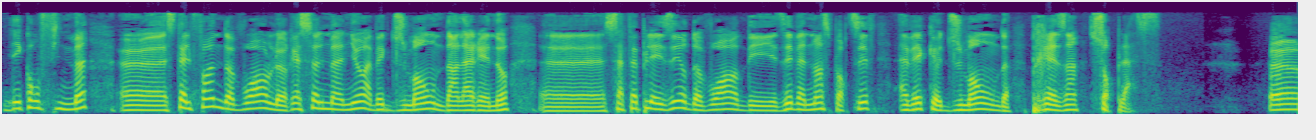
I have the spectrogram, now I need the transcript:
déconfinement. Euh, C'était le fun de voir le WrestleMania avec du monde dans l'aréna. Euh, ça fait plaisir de voir des événements sportifs avec du monde présent sur place. Euh,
